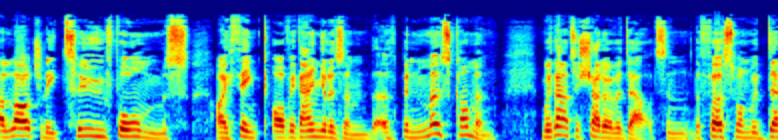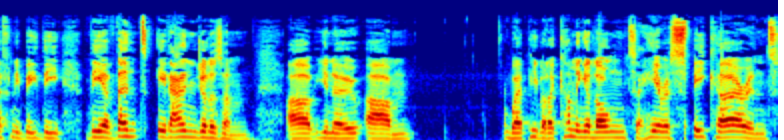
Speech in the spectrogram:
are largely two forms, I think, of evangelism that have been most common, without a shadow of a doubt. And the first one would definitely be the the event evangelism. Uh, you know, um, where people are coming along to hear a speaker and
